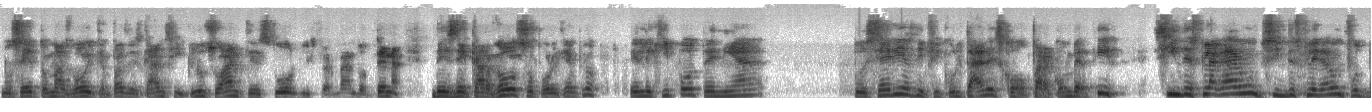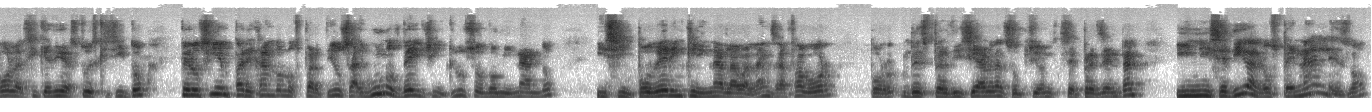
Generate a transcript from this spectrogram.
no sé, Tomás Boy, que en paz descanse, incluso antes estuvo Luis Fernando Tena, desde Cardoso, por ejemplo, el equipo tenía pues serias dificultades como para convertir, sin desplegar un, sin desplegar un fútbol así que digas tú exquisito, pero sí emparejando los partidos, algunos de ellos incluso dominando y sin poder inclinar la balanza a favor por desperdiciar las opciones que se presentan y ni se digan los penales, ¿no?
